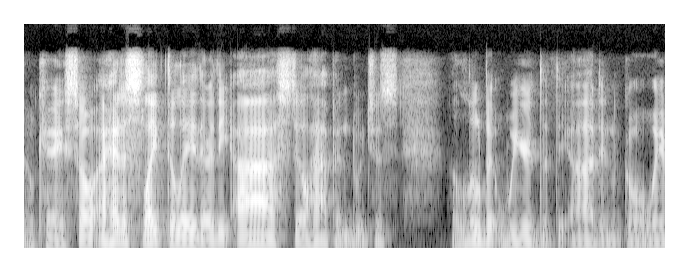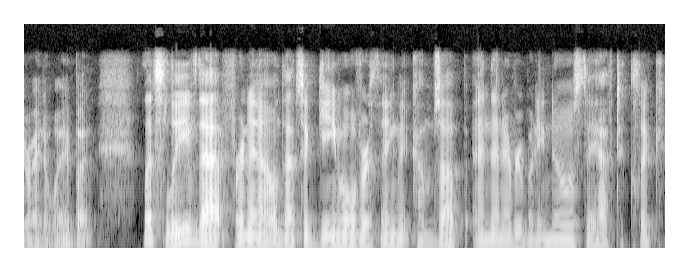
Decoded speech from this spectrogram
okay. So I had a slight delay there. The ah still happened, which is a little bit weird that the ah didn't go away right away. But let's leave that for now. That's a game over thing that comes up, and then everybody knows they have to click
